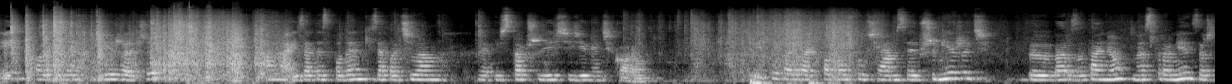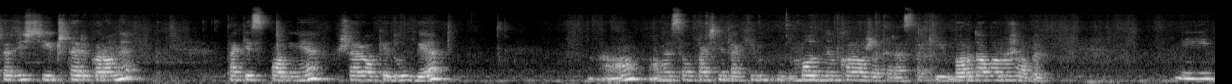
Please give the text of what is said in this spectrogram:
I kolejne dwie rzeczy. Aha, i za te spodenki zapłaciłam jakieś 139 koron. I tutaj tak po prostu chciałam sobie przymierzyć. Były bardzo tanio na stronie, za 44 korony. Takie spodnie, szerokie, długie. O, one są właśnie w takim modnym kolorze teraz, taki bordowo-różowy. I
